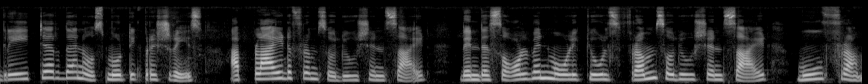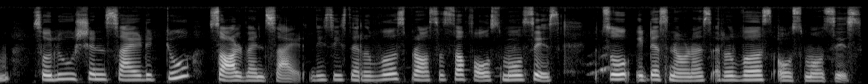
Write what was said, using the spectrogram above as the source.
greater than osmotic pressure is applied from solution side then the solvent molecules from solution side move from solution side to solvent side. This is the reverse process of osmosis. So it is known as reverse osmosis.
